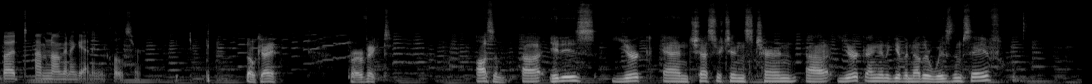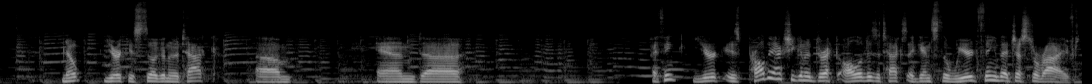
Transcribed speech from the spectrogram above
but I'm not gonna get any closer. Okay, perfect. Awesome. Uh, it is Yerk and Chesterton's turn. Uh, Yerk, I'm going to give another wisdom save. Nope, Yerk is still going to attack. Um, and uh, I think Yerk is probably actually going to direct all of his attacks against the weird thing that just arrived.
